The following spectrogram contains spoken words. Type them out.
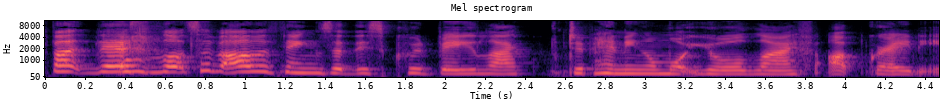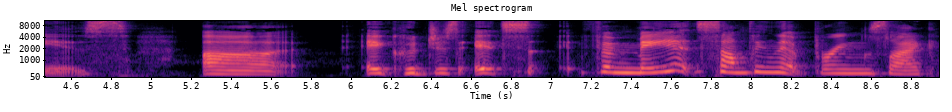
But there's lots of other things that this could be, like depending on what your life upgrade is. Uh, it could just it's for me, it's something that brings like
